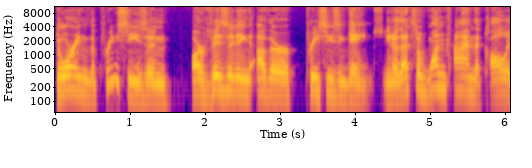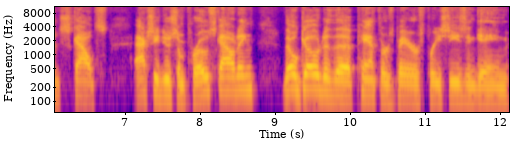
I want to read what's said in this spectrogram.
during the preseason are visiting other preseason games. You know, that's the one time that college scouts actually do some pro scouting. They'll go to the Panthers Bears preseason game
